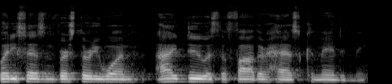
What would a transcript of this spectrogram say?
But he says in verse 31 I do as the Father has commanded me,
